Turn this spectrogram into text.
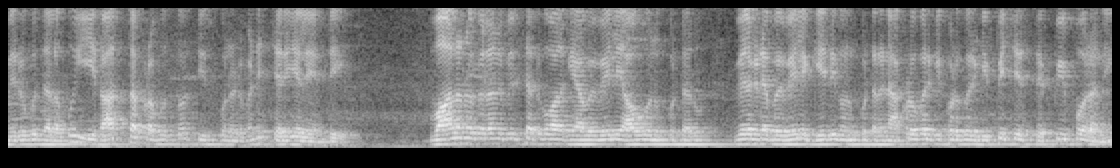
మెరుగుదలకు ఈ రాష్ట్ర ప్రభుత్వం తీసుకున్నటువంటి చర్యలేంటి? వాళ్ళను వీళ్ళని పిలిచి అదిగో వాళ్ళకి యాభై వేలు ఆవు కొనుక్కుంటారు వీళ్ళకి డెబ్బై వేలు గేదె కొనుక్కుంటారని అక్కడొకరికి ఇక్కడొకరికి ఇప్పించేస్తే పీ ఫోర్ అని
